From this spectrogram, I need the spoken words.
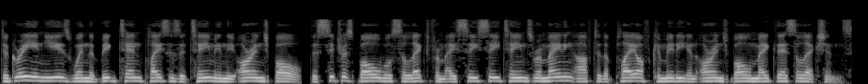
Degree in years when the Big Ten places a team in the Orange Bowl, the Citrus Bowl will select from ACC teams remaining after the Playoff Committee and Orange Bowl make their selections.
